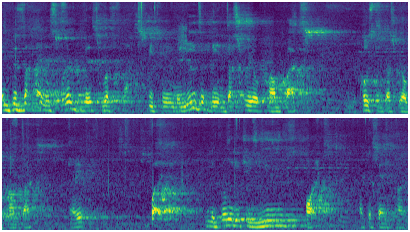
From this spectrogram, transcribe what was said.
And design is sort of this reflex between the needs of the industrial complex, and the post-industrial complex, right? But the ability to use art at the same time.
